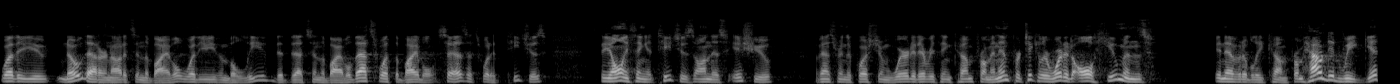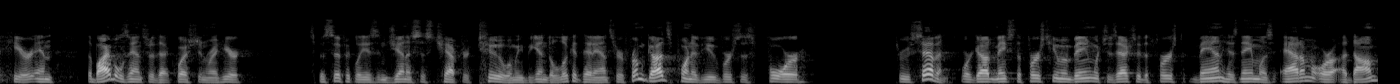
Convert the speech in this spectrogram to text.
Whether you know that or not, it's in the Bible. Whether you even believe that that's in the Bible, that's what the Bible says. That's what it teaches. It's the only thing it teaches on this issue of answering the question, where did everything come from? And in particular, where did all humans inevitably come from? How did we get here? And the Bible's answer to that question right here specifically is in Genesis chapter 2 when we begin to look at that answer from God's point of view, verses 4 through 7, where God makes the first human being, which is actually the first man. His name was Adam or Adam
